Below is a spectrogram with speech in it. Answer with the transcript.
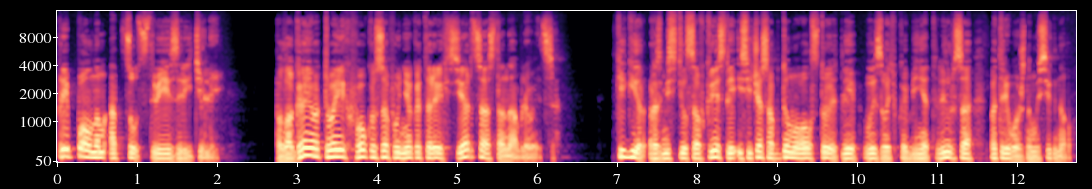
при полном отсутствии зрителей. Полагаю, от твоих фокусов у некоторых сердце останавливается. Кигир разместился в кресле и сейчас обдумывал, стоит ли вызвать в кабинет Лирса по тревожному сигналу.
